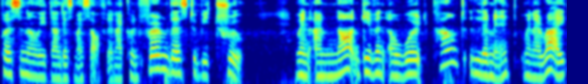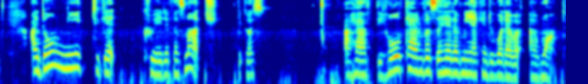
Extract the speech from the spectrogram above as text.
personally done this myself, and I confirm this to be true. When I'm not given a word count limit when I write, I don't need to get creative as much because I have the whole canvas ahead of me. I can do whatever I want.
